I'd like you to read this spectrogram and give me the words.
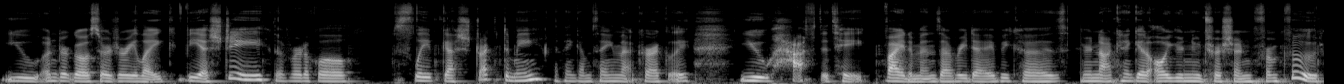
you undergo surgery like VSG, the vertical sleeve gastrectomy, I think I'm saying that correctly, you have to take vitamins every day because you're not going to get all your nutrition from food.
